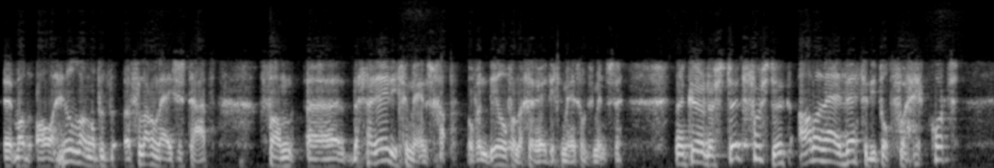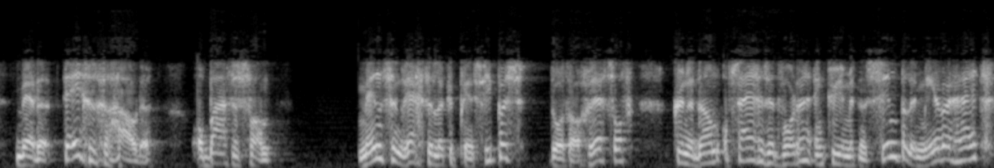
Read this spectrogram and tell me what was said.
Uh, wat al heel lang op het verlanglijstje staat van uh, de Haredi-gemeenschap. Of een deel van de Haredi-gemeenschap tenminste. Dan kunnen er stuk voor stuk allerlei wetten die tot voor kort werden tegengehouden op basis van mensenrechtelijke principes door het Hoge Rechtshof, kunnen dan opzij gezet worden en kun je met een simpele meerderheid,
